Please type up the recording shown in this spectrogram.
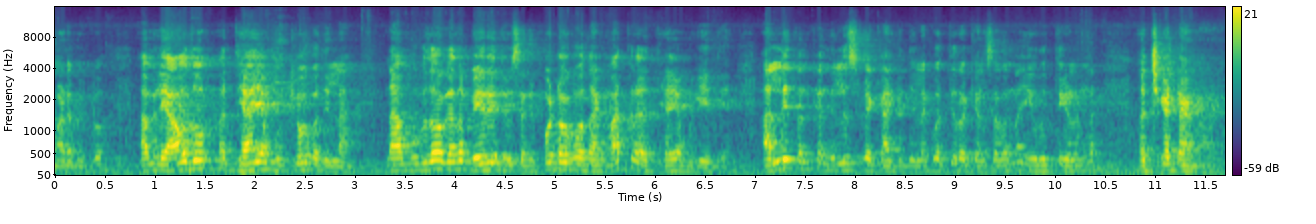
ಮಾಡಬೇಕು. ಆಮೇಲೆ ಯಾವುದೂ ಅಧ್ಯಾಯ ಮುಗಿ ಹೋಗೋದಿಲ್ಲ ನಾವು ಮುಗಿದೋಗೋದು ಬೇರೆ ದಿವಸ. ನೀವು ಫೋಟೋಗೆ ಹೋದಾಗ ಮಾತ್ರ ಅಧ್ಯಾಯ ಮುಗಿಯುತ್ತೆ. ಅಲ್ಲಿ ತನಕ ನಿಲ್ಲಿಸಬೇಕಾಗಿದ್ದಿಲ್ಲ. ಗೊತ್ತಿರೋ ಕೆಲಸವನ್ನು ಈ ವೃತ್ತಿಗಳನ್ನು ಅಚ್ಚುಕಟ್ಟಾಗಿ ಮಾಡಿ.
